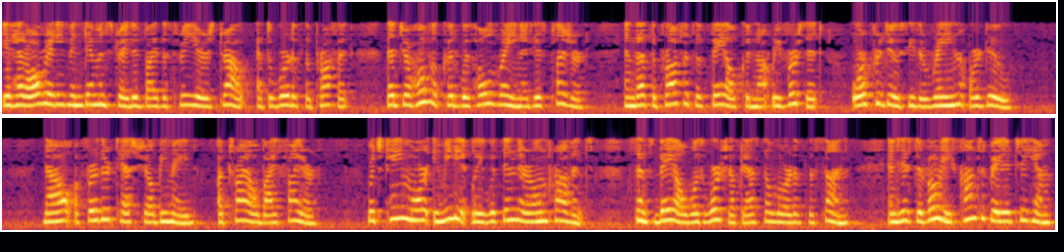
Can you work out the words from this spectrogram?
It had already been demonstrated by the three years' drought at the word of the prophet that Jehovah could withhold rain at his pleasure, and that the prophets of Baal could not reverse it or produce either rain or dew. Now a further test shall be made, a trial by fire, which came more immediately within their own province since Baal was worshipped as the Lord of the sun, and his devotees consecrated to him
